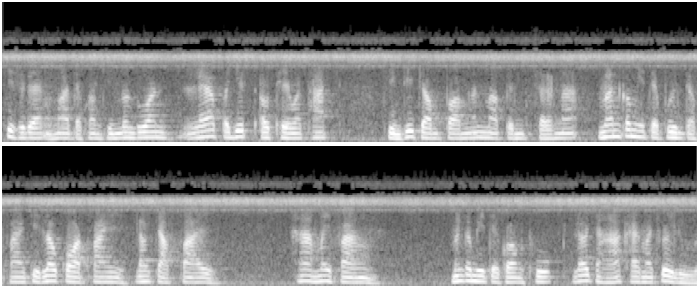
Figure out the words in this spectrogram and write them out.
ที่แสดงออกมาแต่ความจริงล้วนๆแล้วประยุทธ์เอาเทวทัตสิ่งที่จอมปลอมนั้นมาเป็นสาระมันก็มีแต่ปืนแต่ไฟที่เรากอดไฟเราจับไฟ ห้ามไม่ฟัง มันก็มีแต่กองทุกข์แล้วจะหาใครมาช่วยเหลือ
